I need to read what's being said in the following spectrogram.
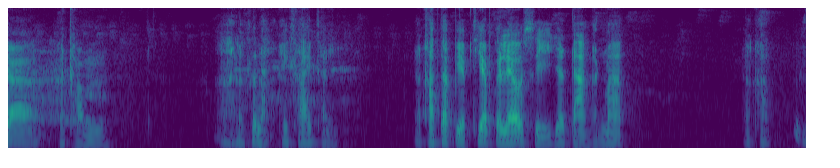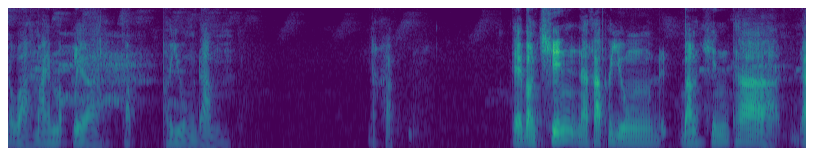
จะทำลักษณะคล้ายๆกันนะครับถ้าเปรียบเทียบกันแล้วสีจะต่างกันมากนะครับ ระหว่างไม้มะเกลือกับพยุงดำนะครับ แต่บางชิ้นนะครับ พยุงบางชิ้นถ้าด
